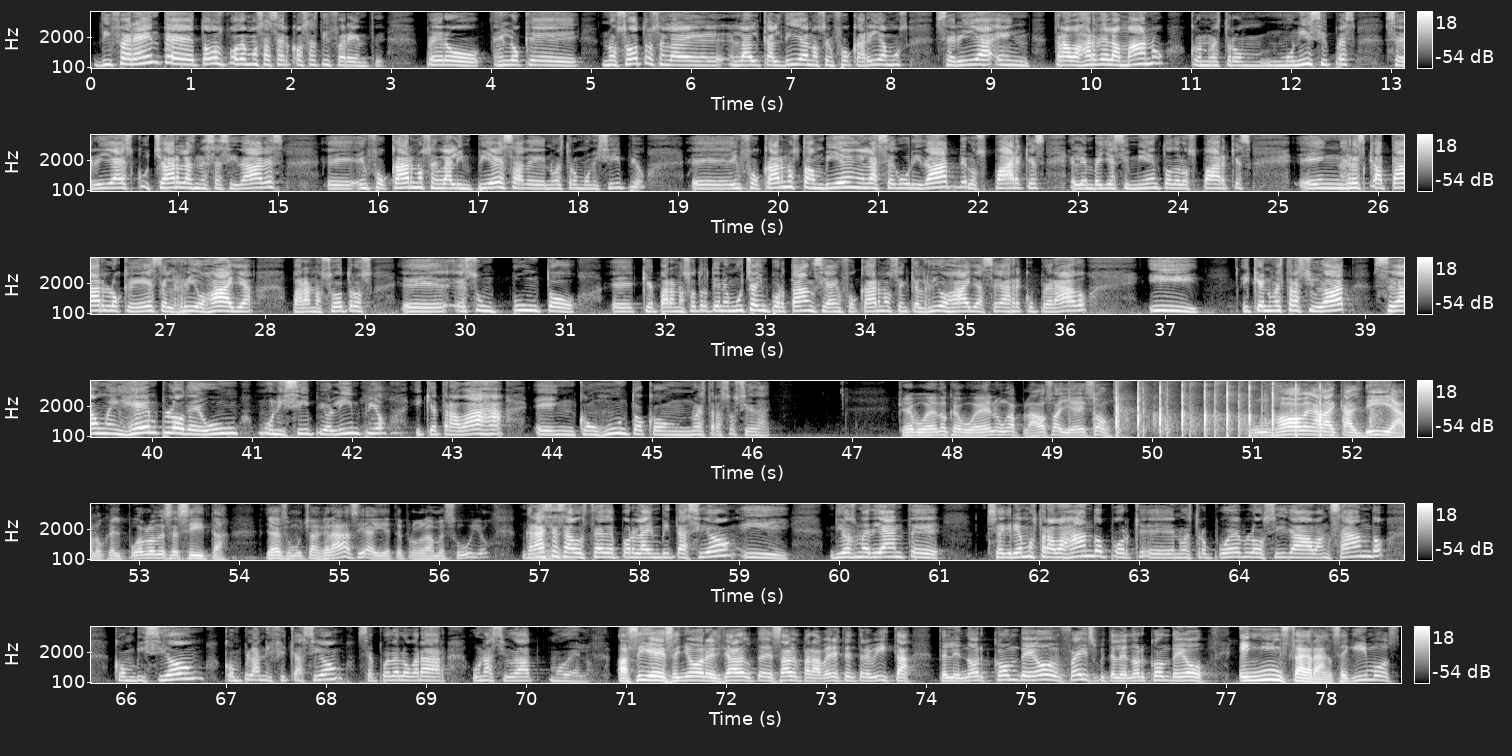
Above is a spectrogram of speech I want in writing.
diferente, todos podemos hacer cosas diferentes, pero en lo que nosotros en la, alcaldía nos enfocaríamos sería en trabajar de la mano con nuestros municipios, sería escuchar las necesidades, eh, enfocarnos en la limpieza de nuestro municipio, eh, enfocarnos también en la seguridad de los parques, el embellecimiento de los parques, en rescatar lo que es el río Jaya, para nosotros eh, es un punto eh, que para nosotros tiene mucha importancia enfocarnos en que el río Jaya sea recuperado y, que nuestra ciudad sea un ejemplo de un municipio limpio y que trabaja en conjunto con nuestra sociedad. Qué bueno, qué bueno. Un aplauso a Jason. Un joven a la alcaldía, lo que el pueblo necesita. Eso, muchas gracias y este programa es suyo. Gracias a ustedes por la invitación y Dios mediante seguiremos trabajando porque nuestro pueblo siga avanzando con visión, con planificación, se puede lograr una ciudad modelo. Así es, señores, ya ustedes saben, para ver esta entrevista, Telenor Condeo en Facebook, Telenor Condeo en Instagram. Seguimos.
